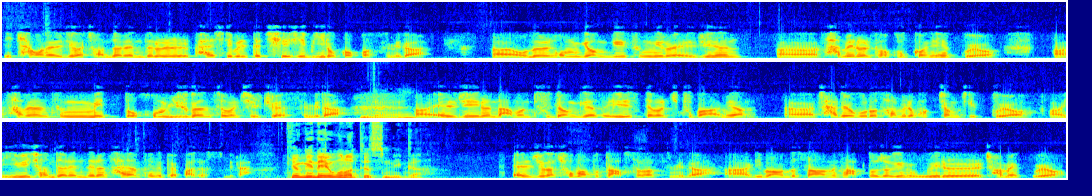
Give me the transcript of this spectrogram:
이 창원 LG가 전자랜드를 81대 72로 꺾었습니다. 아, 오늘 홈 경기 승리로 LG는 어, 3위를 더 굳건히 했고요. 어, 3연승 및 또 홈 6연승을 질주했습니다. 네. 어, LG는 남은 두 경기에서 1승을 추가하면 어, 자력으로 3위를 확정 짓고요. 어, 2위 전자랜드는 4연패 늪에 빠졌습니다. 경기 내용은 어땠습니까? LG가 초반부터 앞서갔습니다. 아, 리바운드 싸움에서 압도적인 우위를 점했고요.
